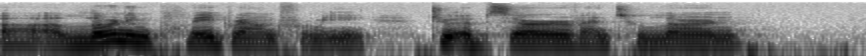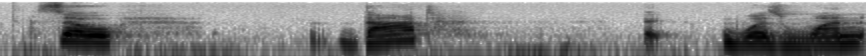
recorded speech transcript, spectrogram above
a learning playground for me to observe and to learn. So that eh, was one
